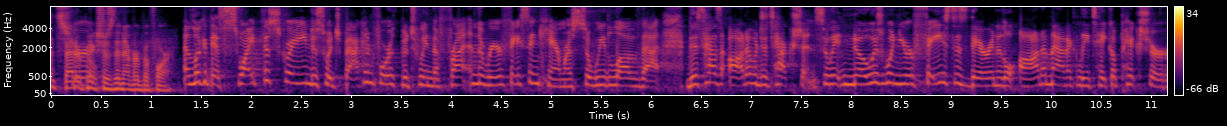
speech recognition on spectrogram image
That's Better true. pictures than ever before. And look at this, swipe the screen to switch back and forth between the front and the rear facing cameras, so we love that. This has auto detection, so it knows when your face is there and it'll automatically take a picture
